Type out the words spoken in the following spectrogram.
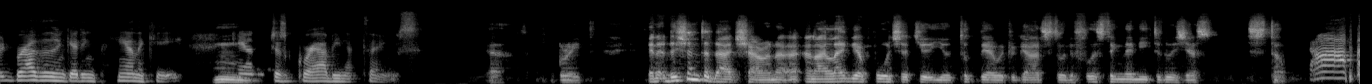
uh, rather than getting panicky mm. and just grabbing at things. Yeah, great. In addition to that, Sharon, and I like the approach that you, you took there with regards to the first thing they need to do is just stop. Stop.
